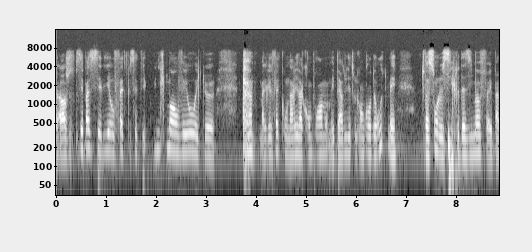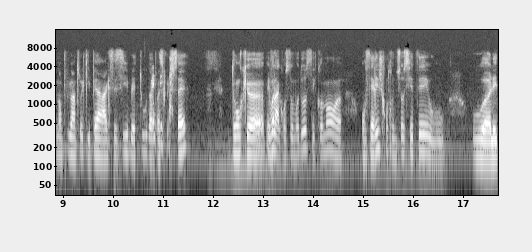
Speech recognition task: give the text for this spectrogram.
alors je ne sais pas si c'est lié au fait que c'était uniquement en VO et que malgré le fait qu'on arrive à comprendre, on ait perdu des trucs en cours de route, mais de toute façon le cycle d'Asimov n'est pas non plus un truc hyper accessible et tout, d'après ce que je sais. Donc, euh, mais voilà, grosso modo, c'est comment euh, on s'érige contre une société où, où euh, les-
